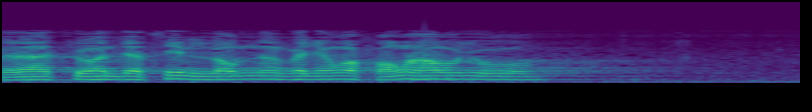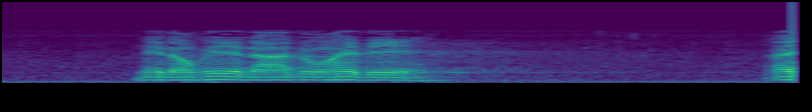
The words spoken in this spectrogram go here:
เวลาจวนจะสิ้นล้มนั่นก็ยังว่าของเราอยู่ นี่ลองพิจารณาดูให้ดี ไอ้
